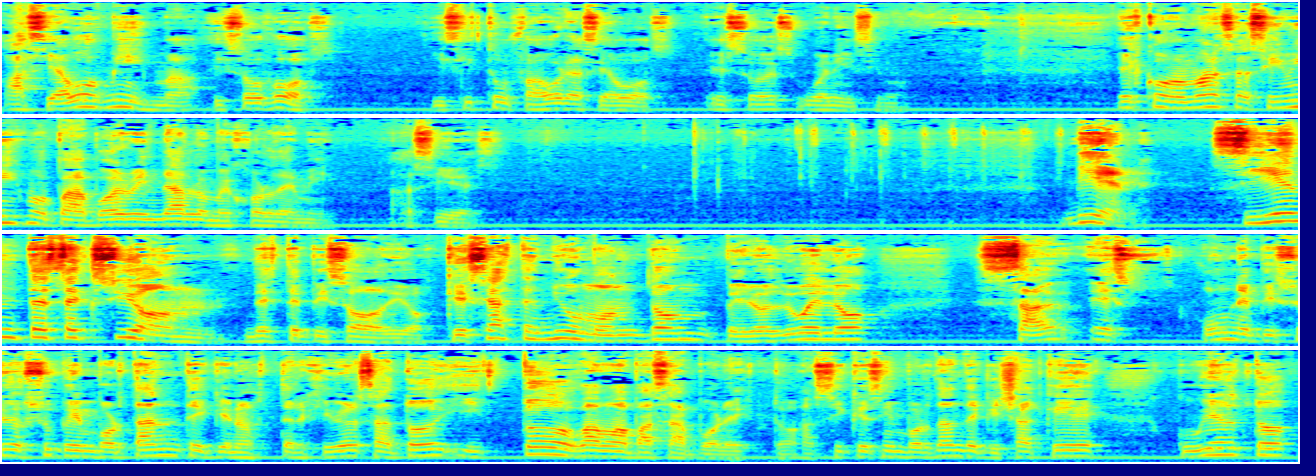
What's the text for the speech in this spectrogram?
hacia vos misma y sos vos. Hiciste un favor hacia vos. Eso es buenísimo. Es como amarse a sí mismo para poder brindar lo mejor de mí. Así es. Bien, siguiente sección de este episodio, que se ha extendido un montón, pero el duelo es un episodio súper importante que nos tergiversa todo y todos vamos a pasar por esto. Así que es importante que ya quede cubierto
